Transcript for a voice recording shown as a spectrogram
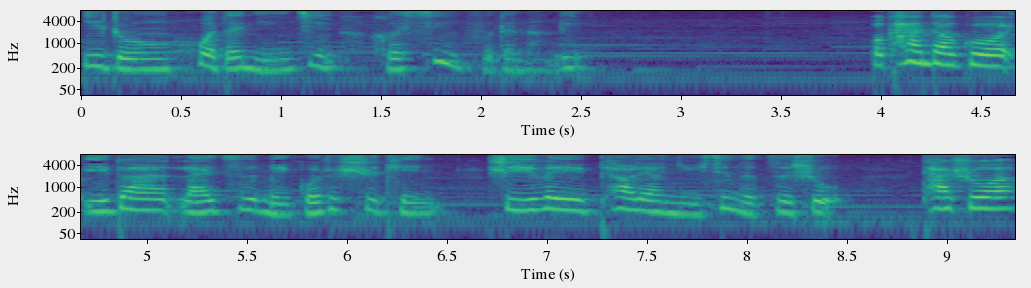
一种获得宁静和幸福的能力。我看到过一段来自美国的视频，是一位漂亮女性的自述。她说，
